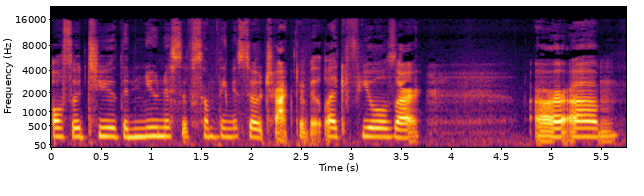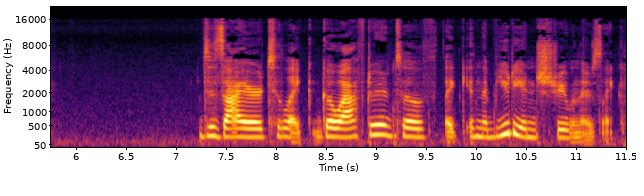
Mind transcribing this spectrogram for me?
also too the newness of something is so attractive. It like fuels our our um desire to like go after and so if, like in the beauty industry when there's like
